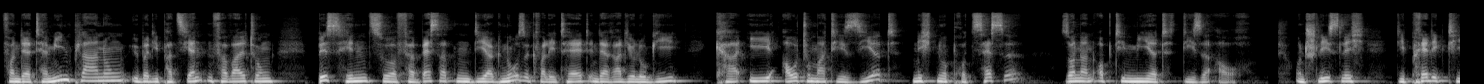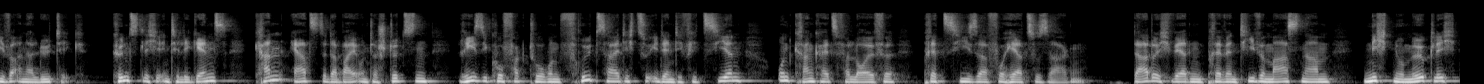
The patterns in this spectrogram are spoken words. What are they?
Von der Terminplanung über die Patientenverwaltung bis hin zur verbesserten Diagnosequalität in der Radiologie, KI automatisiert nicht nur Prozesse, sondern optimiert diese auch. Und schließlich die prädiktive Analytik. Künstliche Intelligenz kann Ärzte dabei unterstützen, Risikofaktoren frühzeitig zu identifizieren und Krankheitsverläufe präziser vorherzusagen. Dadurch werden präventive Maßnahmen nicht nur möglich,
